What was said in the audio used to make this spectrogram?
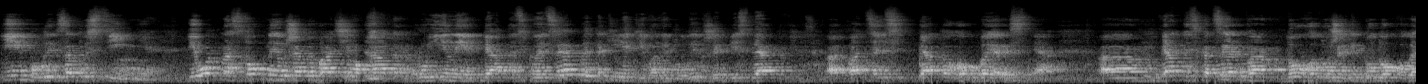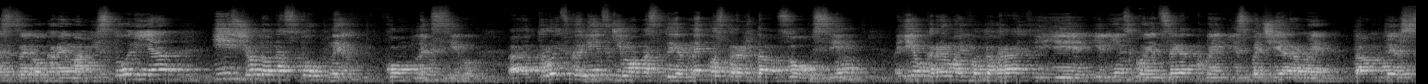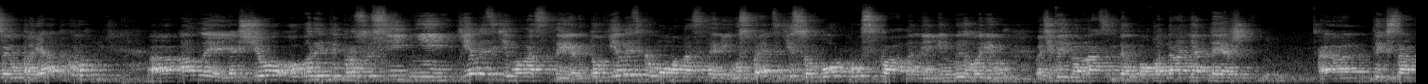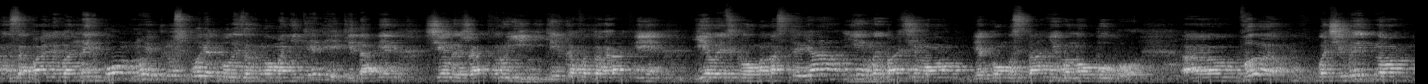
і були в запустінні. І от наступний вже ми бачимо кадр руїни П'ятницької церкви, такі, які вони були вже після е, 25 вересня. Е, П'ятницька церква довго дуже відбудовувалася, це окрема історія. І щодо наступних комплексів, Е, Троїцько-Ілінський монастир не постраждав зовсім. Є окремі фотографії Ілінської церкви із печерами, там теж все в порядку. Але якщо говорити про сусідній Єлицький монастир, то в Єлицькому монастирі Успенський собор був спалений, він вигорів, очевидно, внаслідок попадання теж е, тих самих запалювальних бомб, ну і плюс поряд були зруйновані келі, які далі ще лежать в руїні. Кілька фотографій Єлицького монастиря, і ми бачимо, в якому стані воно було. Е, В, очевидно,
